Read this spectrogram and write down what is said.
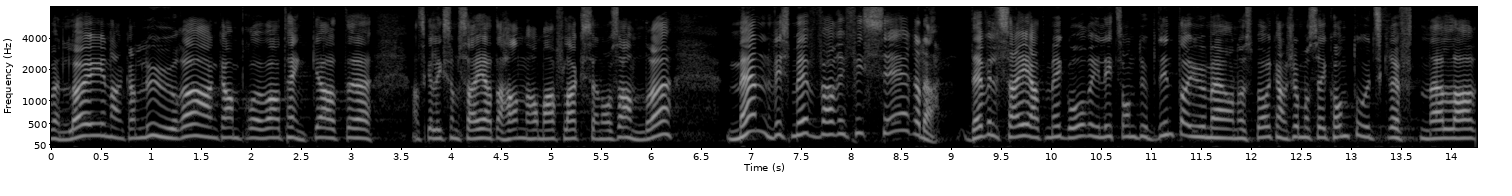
av en løgn, han kan lure, han kan prøve å tenke at eh, han skal liksom si at han har mer flaks enn oss andre. Men hvis vi verifiserer det det vil si at vi går i litt sånn dybdeintervju med han og spør kanskje om å se kontoutskriften, eller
